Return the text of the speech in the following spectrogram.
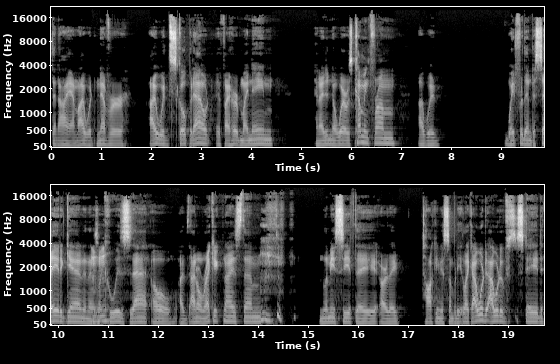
than I am. I would never. I would scope it out if I heard my name and I didn't know where it was coming from. I would wait for them to say it again, and then it's like, Mhm. "Who is that? Oh, I, I don't recognize them." Let me see if they are they talking to somebody. Like I would, I would have stayed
